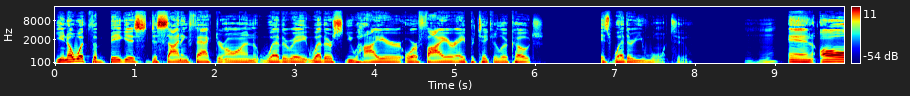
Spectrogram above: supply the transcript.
You know what the biggest deciding factor on whether a whether you hire or fire a particular coach is whether you want to. Mm-hmm. And all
